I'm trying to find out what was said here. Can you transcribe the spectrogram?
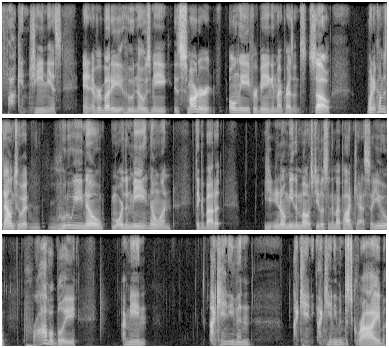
fucking genius. And everybody who knows me is smarter only for being in my presence. So, when it comes down to it, who do we know more than me? No one. Think about it. You, you know me the most. You listen to my podcast. So you probably, I mean, I can't even, I can't, I can't even describe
